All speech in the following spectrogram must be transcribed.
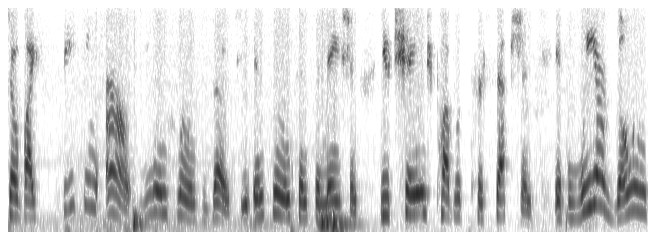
So by speaking out, you influence votes, you influence information, you change public perception. If we are going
